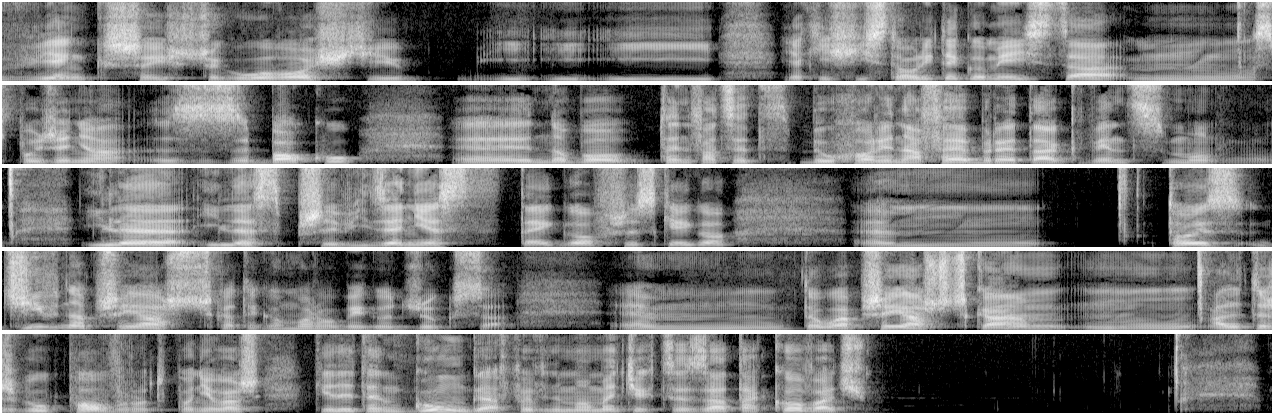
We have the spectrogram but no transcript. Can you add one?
większej szczegółowości i, i, i jakiejś historii tego miejsca, mm, spojrzenia z boku, e, no bo ten facet był chory na febrę, tak, więc ile, ile z przewidzeń jest tego wszystkiego, to jest dziwna przejażdżka tego Morobiego Jukesa. To była przejażdżka, mm, ale też był powrót, ponieważ kiedy ten Gunga w pewnym momencie chce zaatakować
